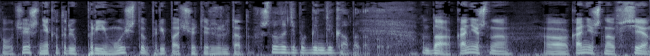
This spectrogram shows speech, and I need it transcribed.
получаешь некоторые преимущества при подсчете результатов. Что-то типа гандикапа такого. Да, конечно, конечно, все,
